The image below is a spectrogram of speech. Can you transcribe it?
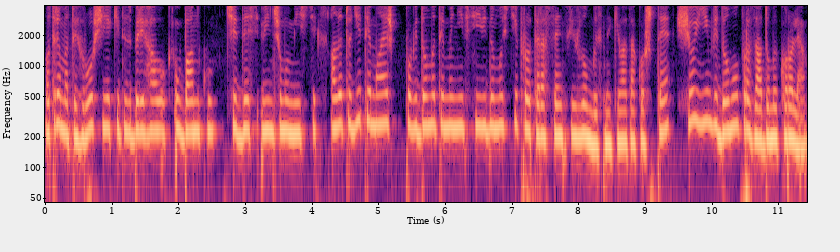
отримати гроші, які ти зберігав у банку чи десь в іншому місці. Але тоді ти маєш повідомити мені всі відомості про терасенських зловмисників, а також те, що їм відомо про задуми короля.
